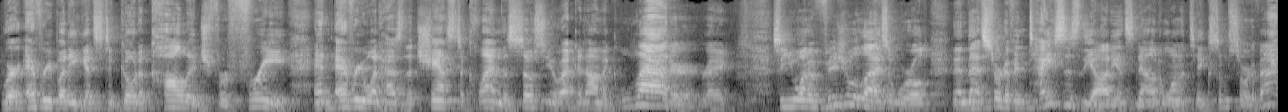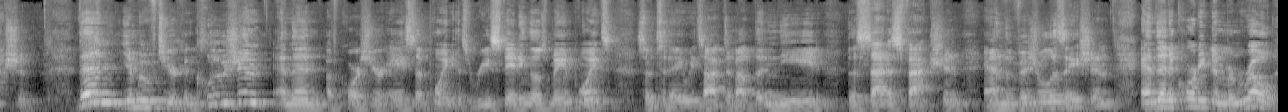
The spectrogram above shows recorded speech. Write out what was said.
where everybody gets to go to college for free and everyone has the chance to climb the socioeconomic ladder, right? So you want to visualize a world, and that sort of entices the audience now to want to take some sort of action. Then you move to your conclusion, and then, of course, your A subpoint is restating those main points. So today we talked about the need, the satisfaction, and the visualization. And then, according to Monroe,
